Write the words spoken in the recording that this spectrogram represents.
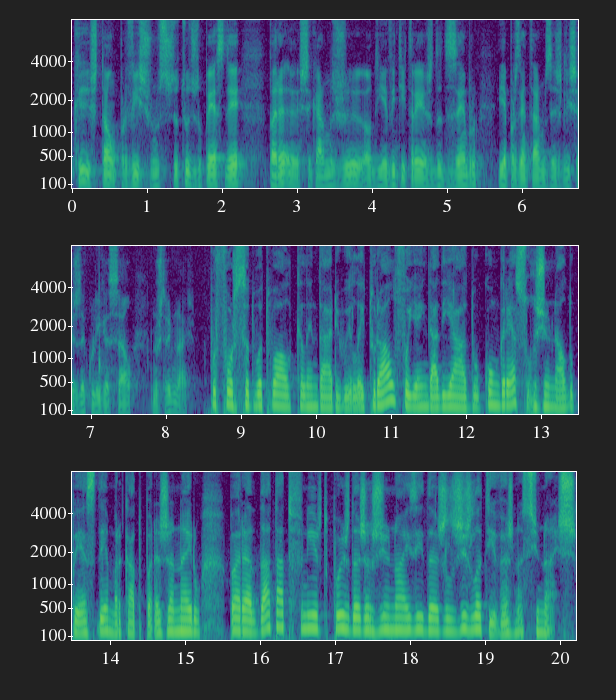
que estão previstos nos estatutos do PSD para eh, chegarmos eh, ao dia 23 de dezembro e apresentarmos as listas da coligação nos tribunais. Por força do atual calendário eleitoral, foi ainda adiado o Congresso Regional do PSD, marcado para janeiro, para a data a definir depois das regionais e das legislativas nacionais.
